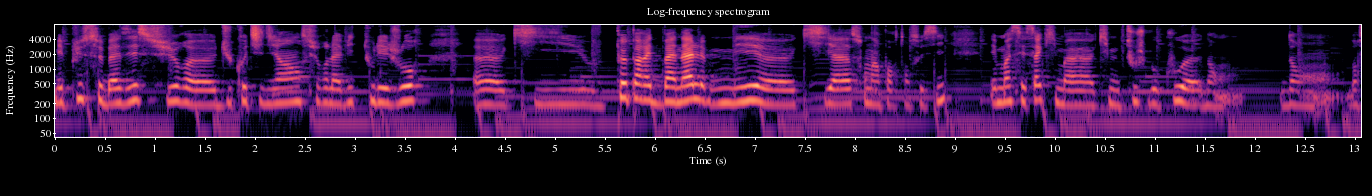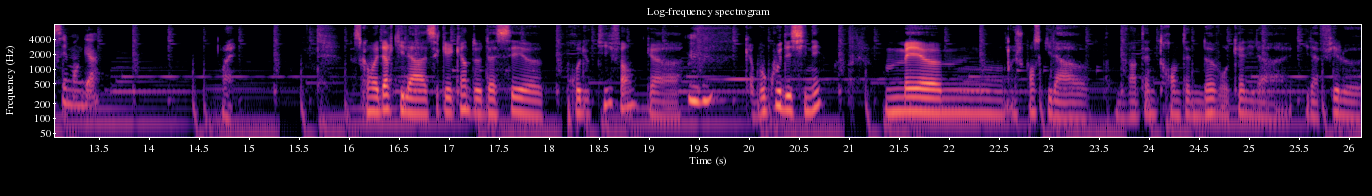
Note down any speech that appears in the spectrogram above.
mais plus se baser sur du quotidien, sur la vie de tous les jours, qui peut paraître banal, mais qui a son importance aussi. Et moi, c'est ça qui, qui me touche beaucoup dans, dans, dans ces mangas. Ouais. Parce qu'on va dire qu'il a, c'est quelqu'un d'assez euh, productif, hein, qui, a, mhm. qui, a, beaucoup dessiné, mais euh, je pense qu'il a une vingtaine, trentaine d'œuvres auxquelles il a, il a fait le,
